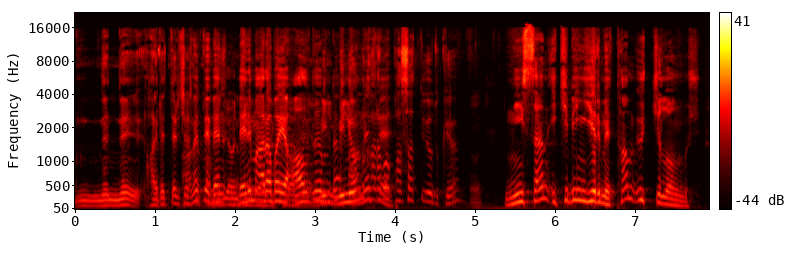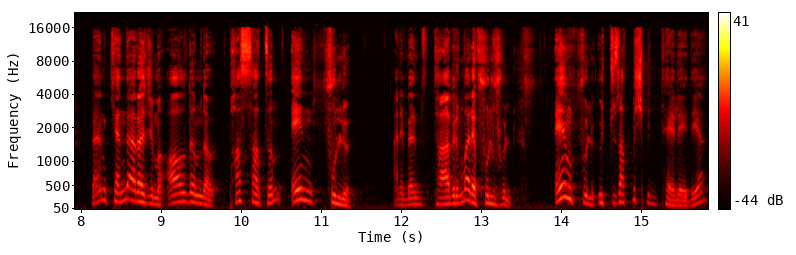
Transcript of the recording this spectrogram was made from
ne, ne hayretler içerisinde. Ahmet Bey ben, milyon benim arabayı yani. aldığımda Mil- milyonluk Ahmet araba Bey, Passat diyorduk ya. Nisan 2020 tam 3 yıl olmuş. Ben kendi aracımı aldığımda Passat'ın en fullü Hani benim tabirim var ya full full. En full 360 bin TL'ydi ya.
